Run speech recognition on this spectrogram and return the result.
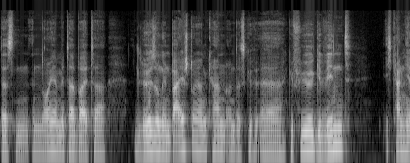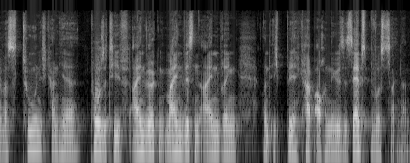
dass ein, ein neuer Mitarbeiter Lösungen beisteuern kann und das äh, Gefühl gewinnt, ich kann hier was tun, ich kann hier positiv einwirken, mein Wissen einbringen und ich habe auch ein gewisses Selbstbewusstsein dann.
